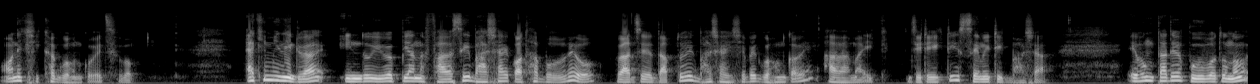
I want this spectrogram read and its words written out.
অনেক শিক্ষা গ্রহণ করেছিল। অ্যাকিমেনিডরা ইন্দো ইউরোপিয়ান ফার্সি ভাষায় কথা বললেও রাজ্যের দাপ্তরিক ভাষা হিসেবে গ্রহণ করে আরামাইক, যেটি একটি সেমিটিক ভাষা। এবং তাদের পূর্বতন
